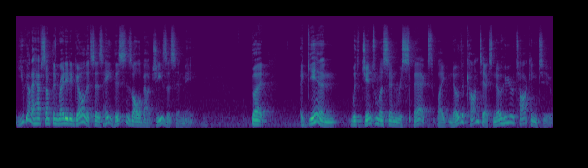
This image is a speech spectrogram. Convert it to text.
You got to have something ready to go that says, "Hey, this is all about Jesus in me." But again, with gentleness and respect, like know the context, know who you're talking to.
